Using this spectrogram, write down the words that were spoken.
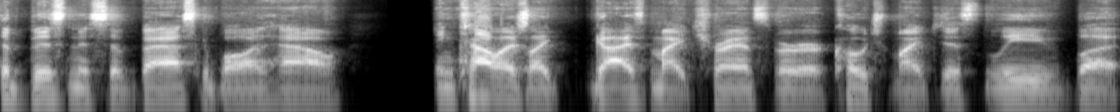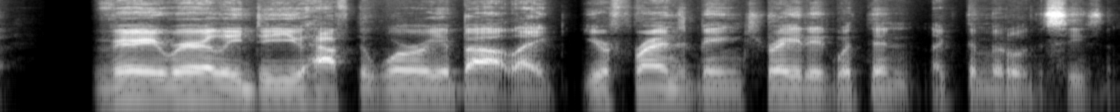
the business of basketball and how in college, like guys might transfer or coach might just leave, but very rarely do you have to worry about like your friends being traded within like the middle of the season.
